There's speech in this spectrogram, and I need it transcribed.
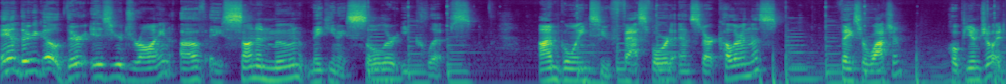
And there you go. There is your drawing of a sun and moon making a solar eclipse. I'm going to fast forward and start coloring this. Thanks for watching. Hope you enjoyed.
